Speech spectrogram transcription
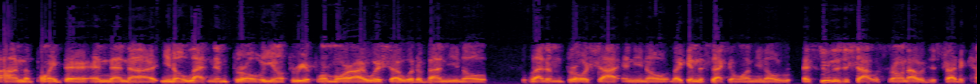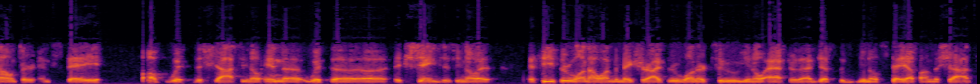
on the point there. And then, uh, you know, letting him throw, you know, three or four more. I wish I would have been, you know, let him throw a shot. And, you know, like in the second one, you know, as soon as the shot was thrown, I would just try to counter and stay up with the shots, you know, in the, with the uh, exchanges, you know, it, if he threw one, I wanted to make sure I threw one or two, you know, after that, just to, you know, stay up on the shots.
